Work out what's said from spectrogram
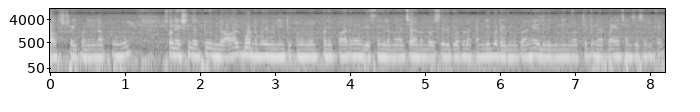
பாக்ஸ் ட்ரை பண்ணிங்கன்னா போதும் ஸோ நெக்ஸ்ட் இந்த டூ இந்த ஆல் போர்ட் மாதிரி வின்னிங் டெக்னாலஜி நோட் பண்ணி பாருங்கள் உங்கள் கெஸ்ஸிங்கில் மேட்ச் ஆக நம்பர்ஸ் இருக்குது அப்படின்னா கண்டிப்பாக ட்ரை பண்ணி பாருங்கள் இதில் வின்னிங் வரதுக்கு நிறைய சான்சஸ் இருக்குது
